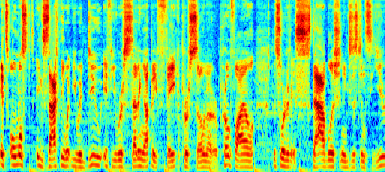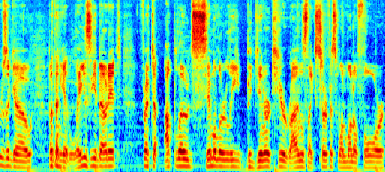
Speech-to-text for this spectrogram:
It's almost exactly what you would do if you were setting up a fake persona or profile to sort of establish an existence years ago, but then get lazy about it, for it to upload similarly beginner tier runs like Surface 1 104,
